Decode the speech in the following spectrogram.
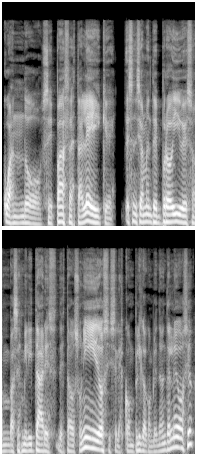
Cuando se pasa esta ley que esencialmente prohíbe son bases militares de Estados Unidos y se les complica completamente el negocio,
